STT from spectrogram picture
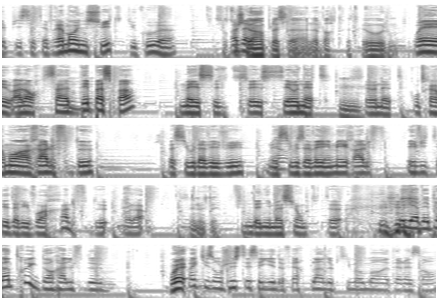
et puis c'était vraiment une suite, du coup... euh, Surtout Moi, que un place la, la barre très très haut. donc. Ouais, alors ça Mhm. dépasse pas, mais c'est- honnête. Hmm. C'est honnête. Contrairement à Ralph 2, je sais pas si vous l'avez vu, mais Non. si vous avez aimé Ralph, évitez d'aller voir Ralph 2. Voilà, C'est noté. film d'animation, petite. euh, Mais il y avait plein de trucs dans Ralph 2. Ouais. Je crois qu'ils ont juste essayé de faire plein de petits moments intéressants.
